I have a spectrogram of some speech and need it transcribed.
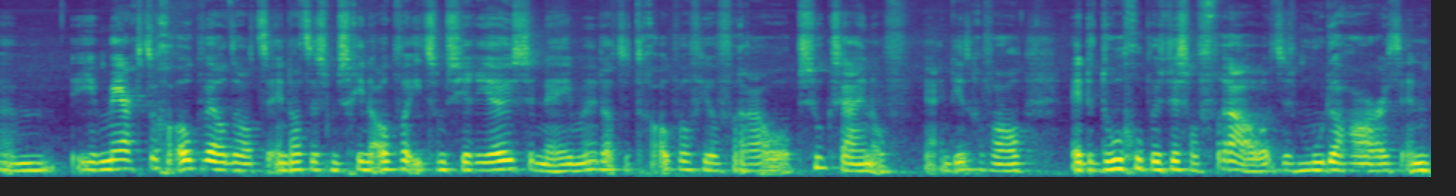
um, je merkt toch ook wel dat, en dat is misschien ook wel iets om serieus te nemen, dat er toch ook wel veel vrouwen op zoek zijn, of ja, in dit geval, de doelgroep is best wel vrouwen, het is moederhart en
